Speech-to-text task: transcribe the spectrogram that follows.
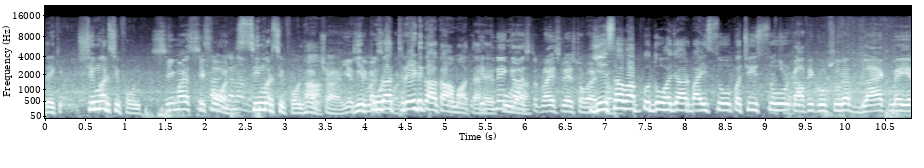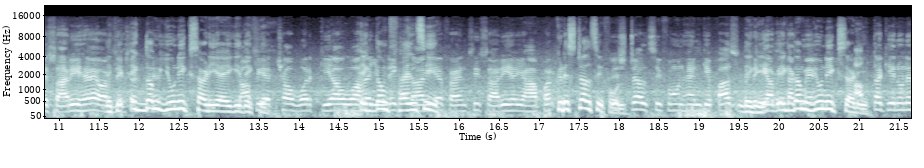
देखिए shimmer chiffon shimmer chiffon shimmer chiffon हाँ। अच्छा, ये ये पूरा थ्रेड का काम आता तो है कितने पूरा। का प्राइस लिस्ट होगा ये? सब आपको 2000 2200 2500 काफ़ी खूबसूरत ब्लैक में ये साड़ी है और देखिए एकदम यूनिक साड़ी आएगी देखिए। अच्छा वर्क किया हुआ है एकदम फैंसी फैंसी साड़ी है यहाँ पर। क्रिस्टल सिफोन क्रिस्टल सिफोन है इनके पास। देखिए, एकदम यूनिक साड़ी। अब तक इन्होंने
